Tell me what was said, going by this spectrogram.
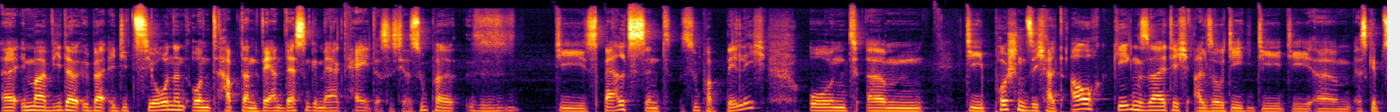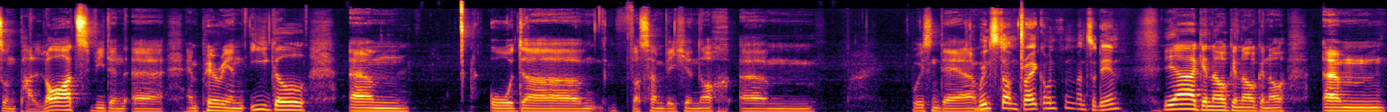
äh, immer wieder über Editionen und habe dann währenddessen gemerkt, hey, das ist ja super, die Spells sind super billig und ähm, die pushen sich halt auch gegenseitig. Also die, die, die, ähm, es gibt so ein paar Lords wie den äh, Empyrean Eagle ähm, oder was haben wir hier noch? Ähm, wo ist denn der? Windstorm Drake unten, meinst du den? Ja, genau, genau, genau. Ähm,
